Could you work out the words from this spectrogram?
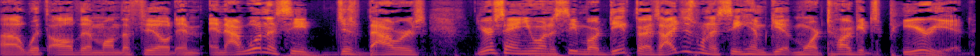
uh, with all them on the field. And, and I want to see just Bowers. You're saying you want to see more deep threats. I just want to see him get more targets, period.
